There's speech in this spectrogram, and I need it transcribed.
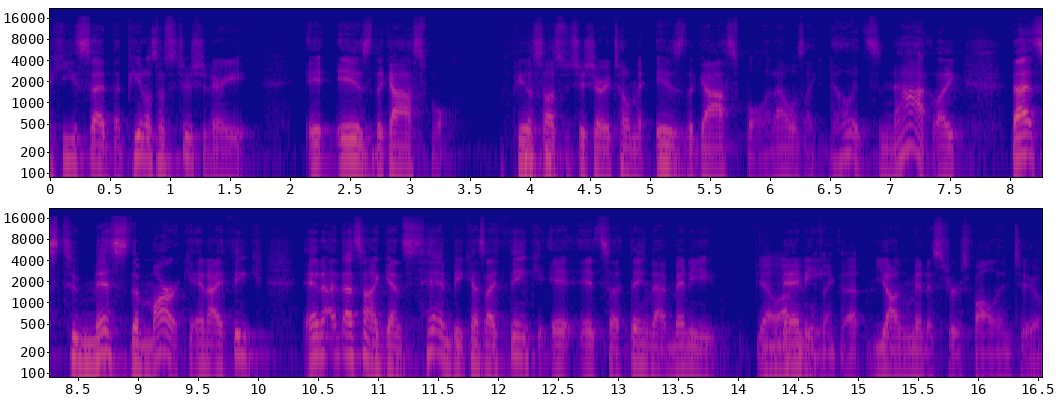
he said that penal substitutionary it is the gospel. Penal substitutionary atonement is the gospel, and I was like, no, it's not. Like, that's to miss the mark. And I think, and that's not against him because I think it, it's a thing that many Yeah, a lot of people many think that. young ministers fall into.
